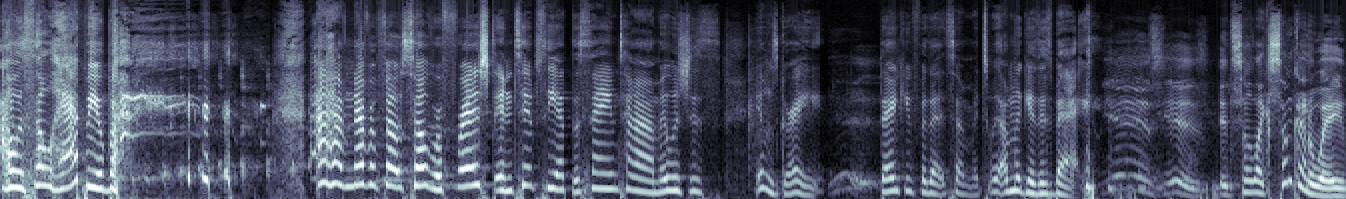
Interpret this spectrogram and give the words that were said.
I was so happy about it. I have never felt so refreshed and tipsy at the same time. It was just, it was great. Thank you for that summer. I'm gonna give this back. Yes, yes. And so, like, some kind of way,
